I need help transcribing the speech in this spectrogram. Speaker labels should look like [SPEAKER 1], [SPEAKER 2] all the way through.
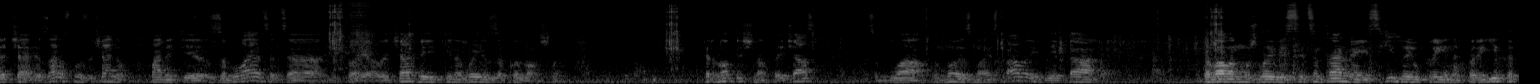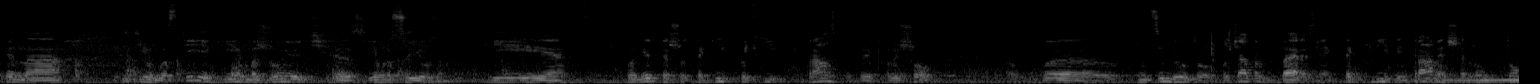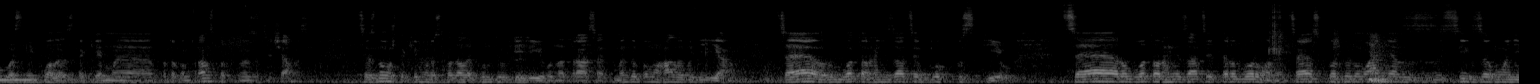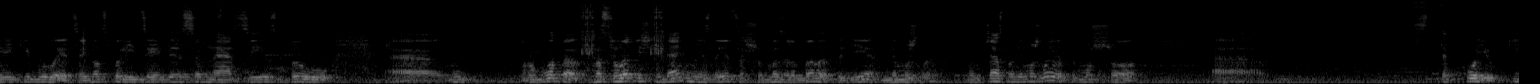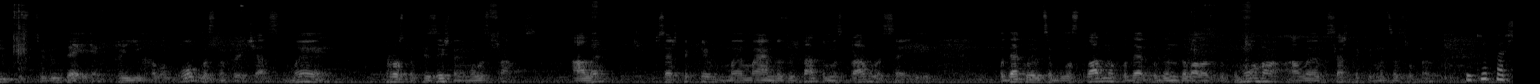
[SPEAKER 1] виникають черги. Зараз, ну, звичайно, в пам'яті забувається ця історія, але черги, які на виїзд за кордон йшли. Тернопільщина в той час це була одною з магістралей, яка давала можливість і центральної і східної України переїхати на ті області, які межують е, з Євросоюзом. І повірте, що такий потік транспорту, як пройшов кінці лютого, початок березня, так квітень, травень ще, ну то область ніколи з таким е, потоком транспорту не зустрічалася. Це знову ж таки ми розкладали пункти обігріву на трасах, ми допомагали водіям. Це робота організації блокпостів, це робота організації тероборони, це скоординування з всіх загонів, які були. Це і Нацполіція, і ДСНС, і СБУ. Е, ну, робота на сьогоднішній день, мені здається, що ми зробили тоді неможливо. Ну, чесно, неможливо, тому що е, з такою кількістю людей, як приїхало в область на той час, ми просто фізично не могли справитися. Але все ж таки ми маємо результати, ми справилися і подекуди це було складно, подекуди надавалася допомога, але все ж таки ми це зробили.
[SPEAKER 2] Які перші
